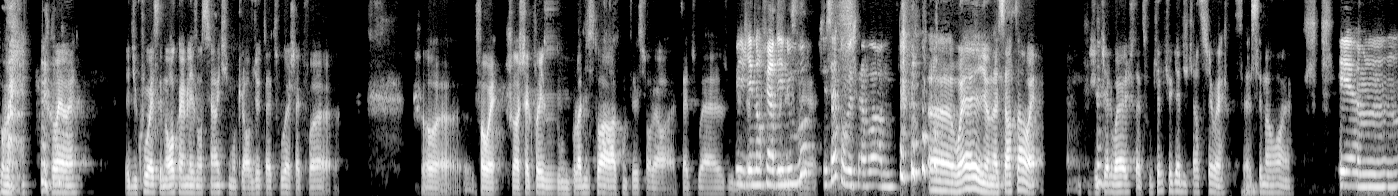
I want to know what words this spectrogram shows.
Ouais, ouais, ouais. Et du coup, ouais, c'est marrant quand même les anciens qui montent leurs vieux tatous à chaque fois. Euh, euh, enfin ouais, à chaque fois ils ont plein d'histoires à raconter sur leur euh, tatouage. ou ils viennent en faire des nouveaux connaissaient. C'est ça qu'on veut savoir, nous. Euh, ouais, il y en a certains, ouais. J'ai quel... ouais, je tatoue quelques gars du quartier, ouais. C'est assez marrant. ouais. Et, euh,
